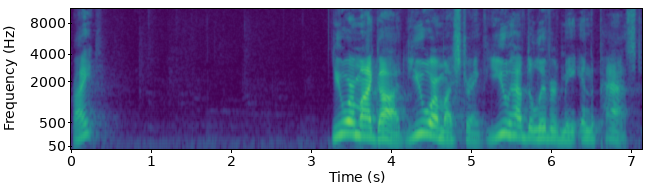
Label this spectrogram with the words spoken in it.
right? You are my God. You are my strength. You have delivered me in the past.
